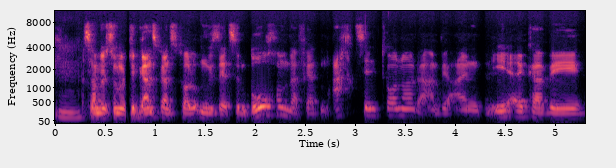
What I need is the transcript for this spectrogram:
Mhm. Das haben wir zum Beispiel ganz, ganz toll umgesetzt in Bochum. Da fährt ein 18-Tonner. Da haben wir einen E-LKW,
